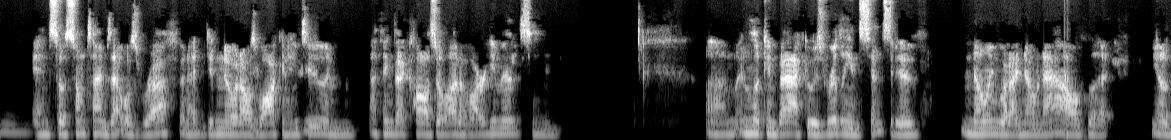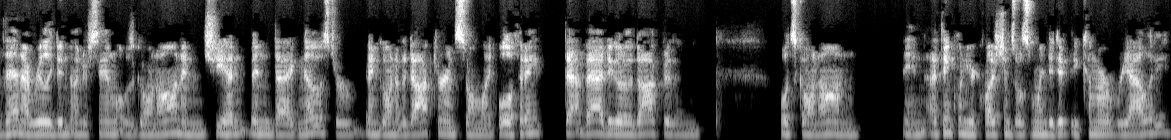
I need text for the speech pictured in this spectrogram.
Mm. And so sometimes that was rough and I didn't know what I was walking into. Mm-hmm. And I think that caused a lot of arguments. And, um, and looking back, it was really insensitive knowing what I know now. But, you know, then I really didn't understand what was going on. And she hadn't been diagnosed or been going to the doctor. And so I'm like, well, if it ain't that bad to go to the doctor, then what's going on? And I think when your questions was when did it become a reality?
